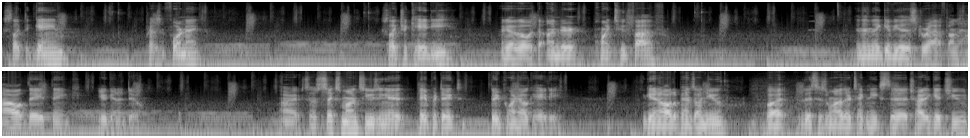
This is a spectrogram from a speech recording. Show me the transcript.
Select the game. Present Fortnite. Select your KD. We gotta go with the under 0.25. And then they give you this graph on how they think you're gonna do. Alright, so six months using it, they predict 3.0 KD. Again, it all depends on you, but this is one of their techniques to try to get you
